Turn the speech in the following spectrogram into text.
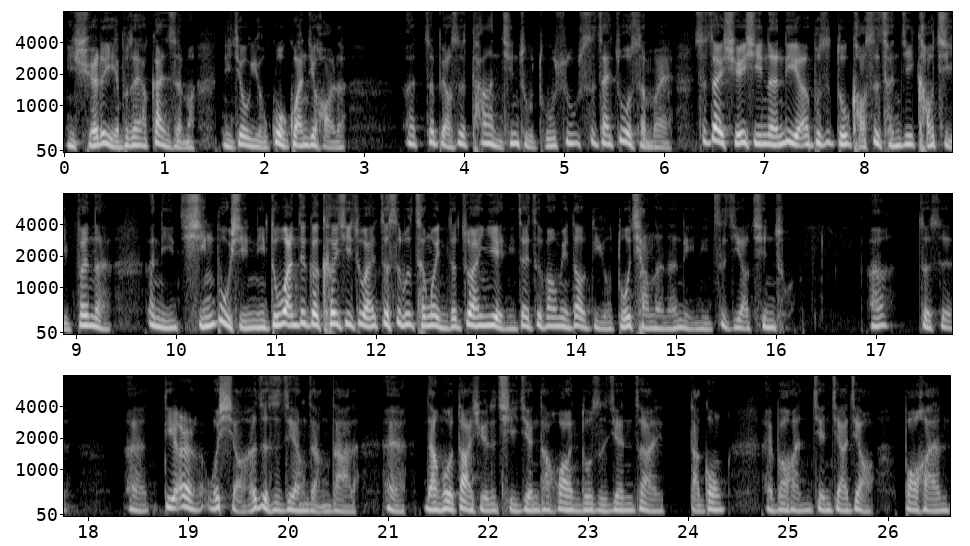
你学了也不知道要干什么，你就有过关就好了。呃，这表示他很清楚读书是在做什么，哎，是在学习能力，而不是读考试成绩考几分呢？那你行不行？你读完这个科系出来，这是不是成为你的专业？你在这方面到底有多强的能力？你自己要清楚。”啊，这是，呃，第二个，我小儿子是这样长大的，哎，然后大学的期间，他花很多时间在打工，还包含兼家教，包含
